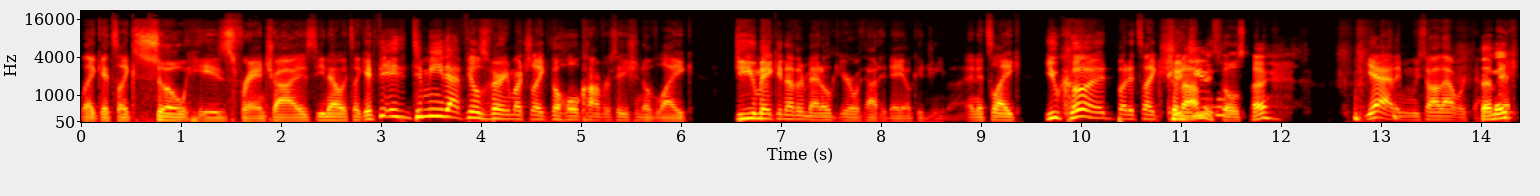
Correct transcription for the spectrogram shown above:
Like it's like so his franchise. You know, it's like if it, to me that feels very much like the whole conversation of like, do you make another Metal Gear without Hideo Kojima? And it's like you could, but it's like should Konami you? no. yeah, I mean we saw that work out. They make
